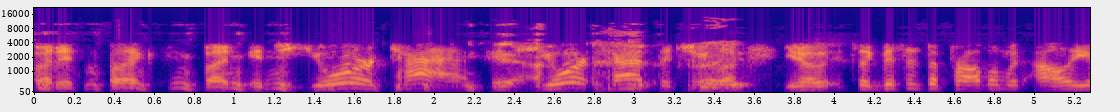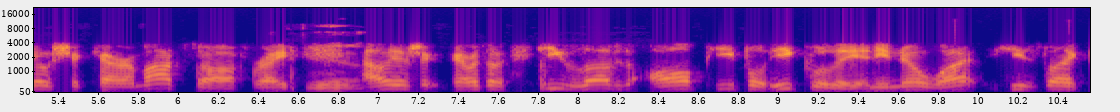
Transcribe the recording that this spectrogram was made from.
but it's like, but it's your cat. It's yeah. your cat that you right. love. You know, it's like this is the problem with Alyosha Karamazov, right? Yeah. Alyosha Karamazov, he loves all people equally, and you know what? He's like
